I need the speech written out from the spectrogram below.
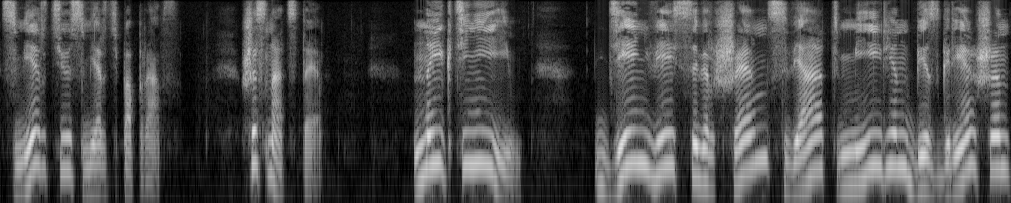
смертью смерть поправ. Шестнадцатое. На Ектинии. День весь совершен, свят, мирен, безгрешен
